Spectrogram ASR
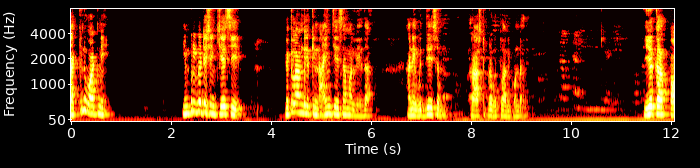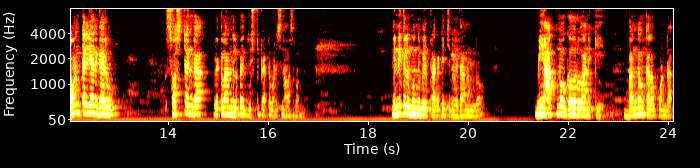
తక్కిన వాటిని ఇంప్లిమెంటేషన్ చేసి వికలాంగులకి న్యాయం చేశామా లేదా అనే ఉద్దేశం రాష్ట్ర ప్రభుత్వానికి ఉండాలి. ఈ యొక్క పవన్ కళ్యాణ్ గారు స్పష్టంగా వికలాంగులపై దృష్టి పెట్టవలసిన అవసరం ఉంది. ఎన్నికల ముందు మీరు ప్రకటించిన విధానంలో మీ ఆత్మగౌరవానికి భంగం కలగకుండా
